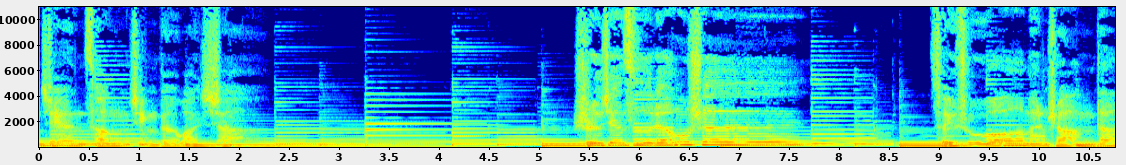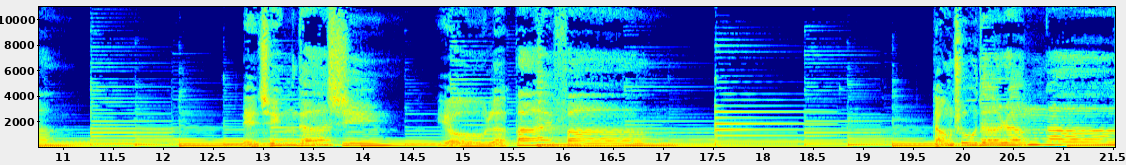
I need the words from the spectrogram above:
见曾经的晚霞。时间似流水，催促我们长大。年轻的心有了白发。当初的人啊，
